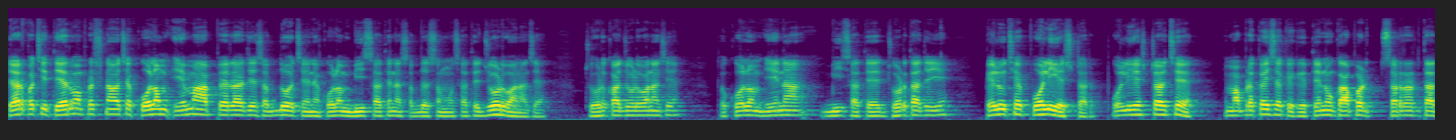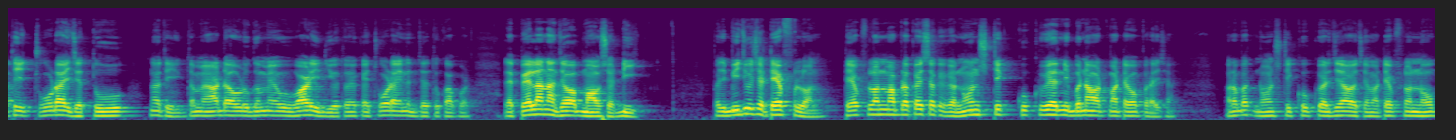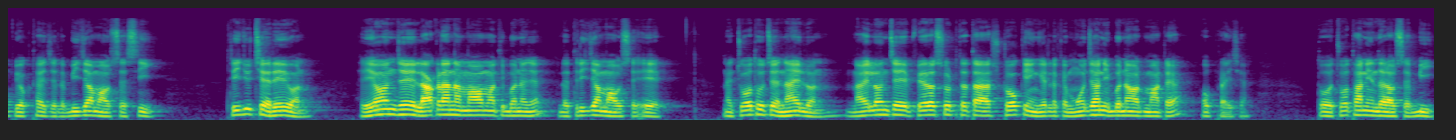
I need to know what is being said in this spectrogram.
ત્યાર પછી તેરમો પ્રશ્ન આવે છે, કોલમ એમાં આપેલા જે શબ્દો છે એને કોલમ બી સાથેના શબ્દ સમૂહ સાથે જોડવાના છે. જોડકા જોડવાના છે. તો કોલમ એના બી સાથે જોડતા જઈએ. પેલું છે પોલિએસ્ટર. પોલિએસ્ટર છે, એમાં આપણે કહી શકીએ કે તેનું કાપડ સરળતાથી ચોડાઈ જતું નથી. તમે આડાવડું ગમે એવું વાળી દો તો એ કંઈ ચોડાઈ નથી જતું કાપડ. એટલે પહેલાંના જવાબમાં આવશે ડી. પછી બીજું છે ટેફલોન. ટેફલોનમાં આપણે કહી શકીએ કે નોનસ્ટિક કુકવેરની બનાવટ માટે વપરાય છે. બરાબર? નોનસ્ટિક કુકવેર જે આવે છે એમાં ટેફલોનનો ઉપયોગ થાય છે. એટલે બીજામાં આવશે સી ત્રીજું છે રેયોન રેયોન જે લાકડાના માવામાંથી બને છે, એટલે ત્રીજામાં આવશે એ અને ચોથું છે નાયલોન નાયલોન છે એ પેરાસૂટ તથા સ્ટોકિંગ એટલે કે મોજાની બનાવટ માટે વપરાય છે. તો ચોથાની અંદર આવશે બી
